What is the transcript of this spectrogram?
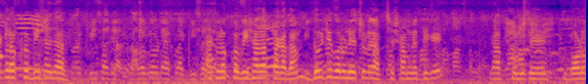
এক লক্ষ বিশ হাজার। এক লক্ষ বিশ হাজার টাকা দাম। দুইটি গরু নিয়ে চলে যাচ্ছে সামনের দিকে। গাবতলিতে বড়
